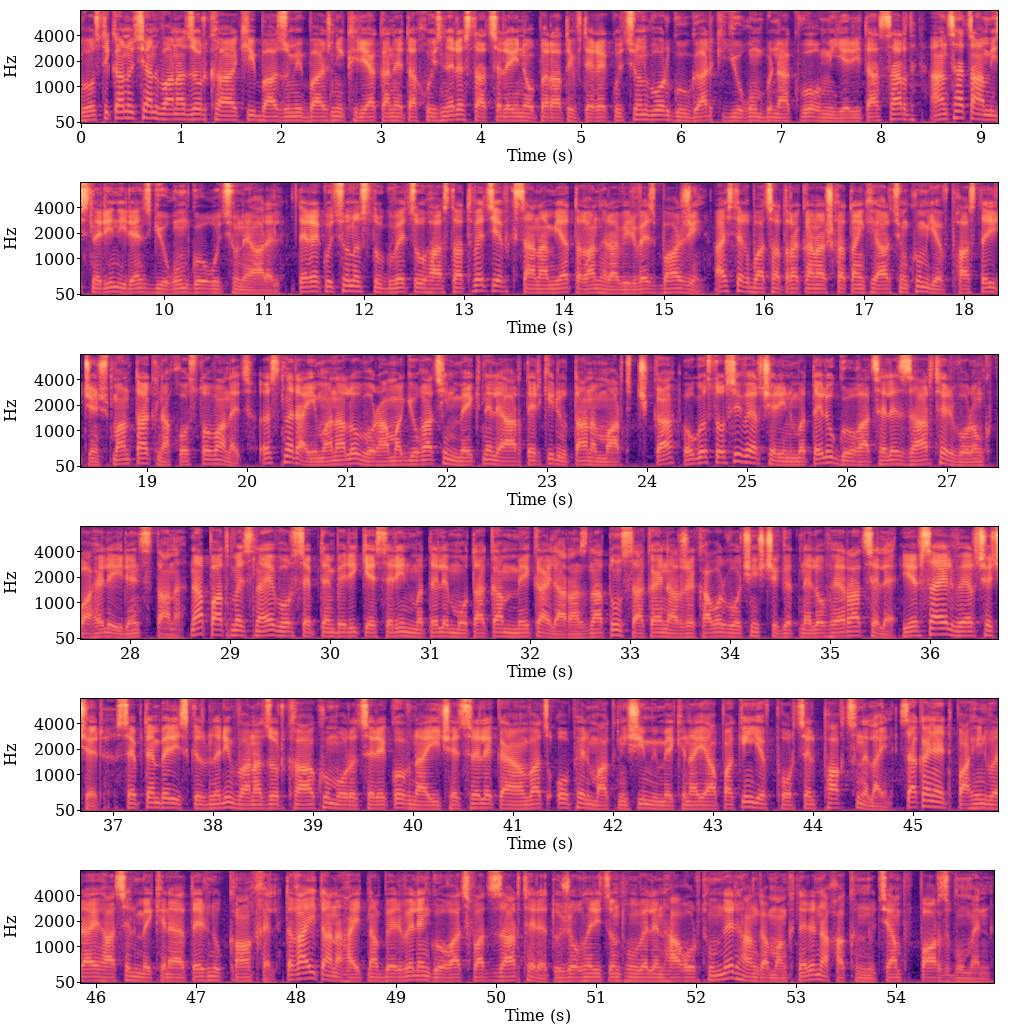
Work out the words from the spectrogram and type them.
Ոստիկանության Վանաձոր քաղաքի բազումի բաժնի քրեական հետախույզները ստացել էին օպերատիվ տեղեկություն, որ Գուգարք գյուղում բնակվող մի երիտասարդ անցած ամիսներին իրենց գյուղում գողություն է արել։ Տեղեկությունը ստուգվեց ու հաստատվեց եւ 20-ամյա տղան հրավիրվեց բաժին։ Այստեղ բացատրական աշխատանքի արդյունքում եւ փաստերի ճնշման տակ նա խոստովանեց։ Ըստ նրա իմանալով, որ համագյուղացին մեկնել է արտերկիր ու տանը մարդ չկա, օգոստոսի վերջերին մտել ու գողացել է զարդեր, որոնք պահել է իրենց տանը։ Նա պատմեց նաեւ, որ սեպտեմբերի կեսերին մտել է մոտակա մեկ այլ առանձնատուն, սակայն արժեքավոր ոչինչ չգտնելով հեռացել է։ Եվ սա էլ վերջը չէր։ Սեպտեմբերի սկզբներին Վանաձոր քաղաքում օրը ցերեկով նա իջեցրել է կայանված Opel Magnish-ի մի մեքենայի ապակին եւ փորձել փախցնել այն։ Սակայն այդ պահին վրա է հասել մեքենայատերն ու կանխել։ Տղայի տանը հայտնաբերվել են գողացված զարդերը, դժողներից ընդունվել են հաղորդումներ, հանգամանքները նախաքննությամբ պարզվում են։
